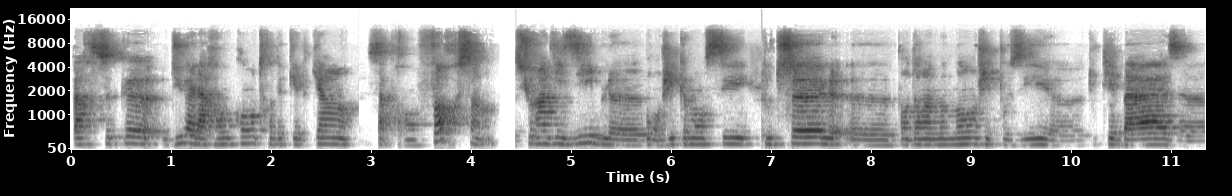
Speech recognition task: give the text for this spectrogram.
parce que dû à la rencontre de quelqu'un, ça prend force. Sur Invisible, bon, j'ai commencé toute seule. Euh, pendant un moment, j'ai posé euh, toutes les bases. Euh,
